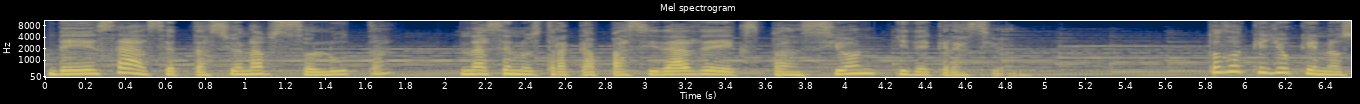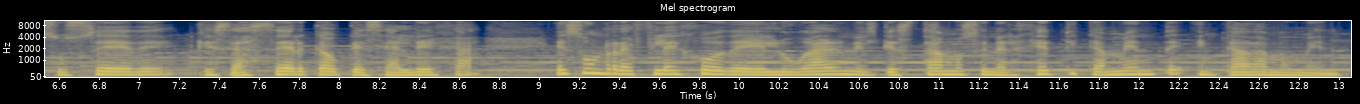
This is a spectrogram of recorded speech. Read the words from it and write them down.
de esa aceptación absoluta, nace nuestra capacidad de expansión y de creación. Todo aquello que nos sucede, que se acerca o que se aleja, es un reflejo del lugar en el que estamos energéticamente en cada momento.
